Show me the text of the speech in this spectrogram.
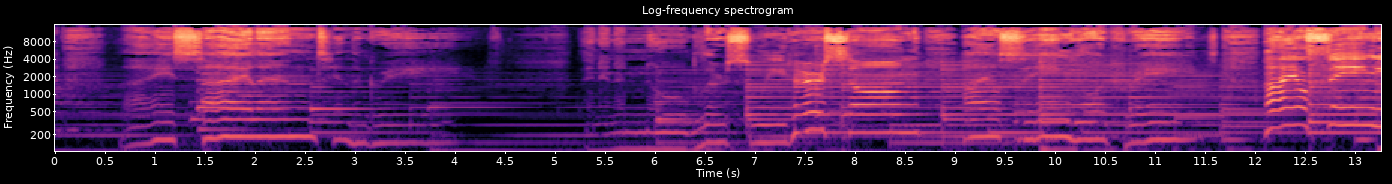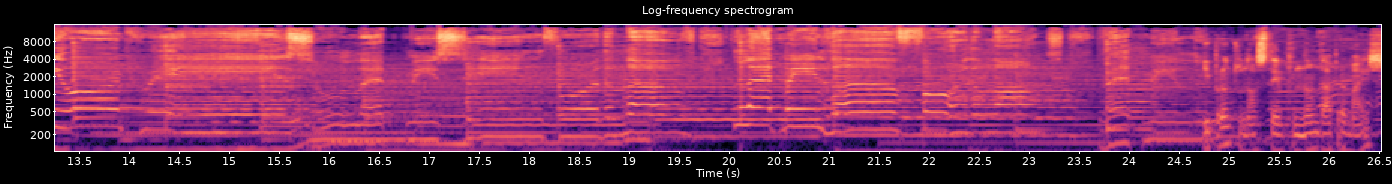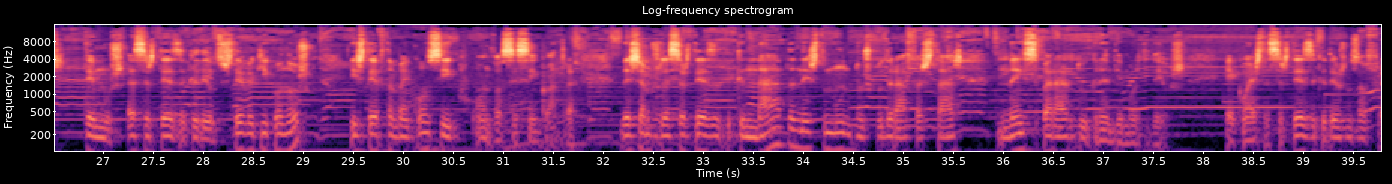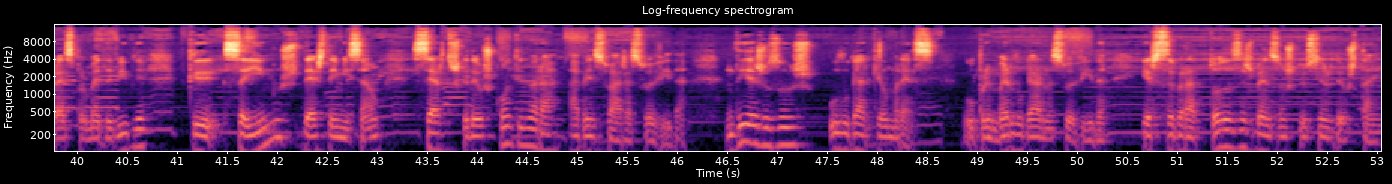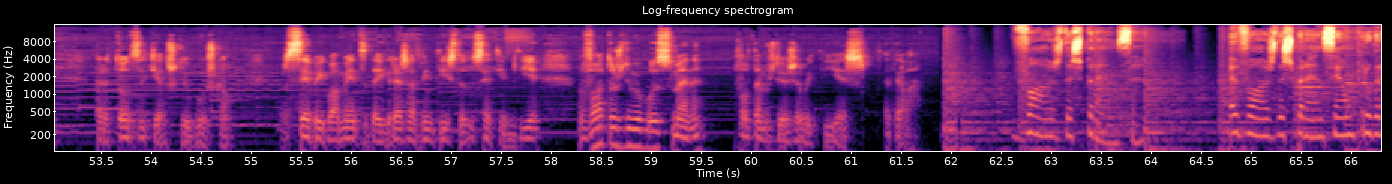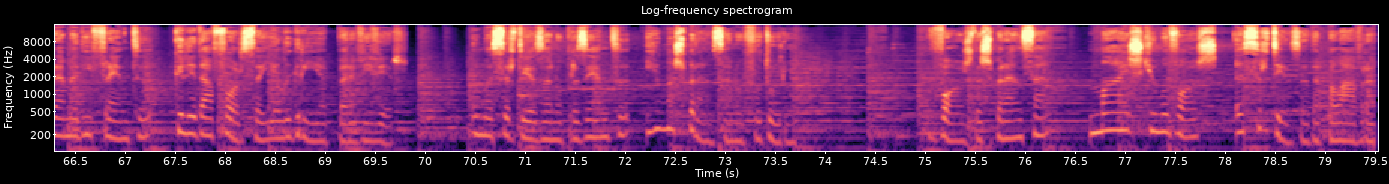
Nosso tempo não dá para mais. Temos a certeza que Deus esteve aqui conosco e esteve também consigo onde você se encontra. Deixamos-lhe a certeza de que nada neste mundo nos poderá afastar nem separar do grande amor de Deus. É com esta certeza que Deus nos oferece por meio da Bíblia que saímos desta emissão certos que Deus continuará a abençoar a sua vida. Dê a Jesus o lugar que ele merece, o primeiro lugar na sua vida e receberá todas as bênçãos que o Senhor Deus tem para todos aqueles que o buscam. Receba igualmente da Igreja Adventista do Sétimo Dia votos de uma boa semana. Voltamos de hoje a oito dias. Até lá. Voz da Esperança. A Voz da Esperança é um programa diferente que lhe dá força e alegria para viver. Uma certeza no presente e uma esperança no futuro. Voz da Esperança, mais que uma voz, a certeza da palavra.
